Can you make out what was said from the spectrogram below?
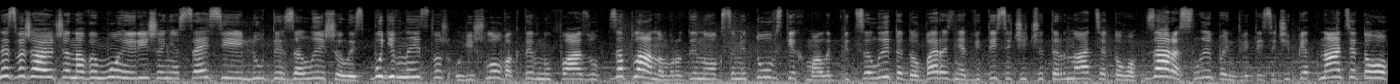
Незважаючи на вимоги рішення сесії, люди залишились. Будівництво ж увійшло в активну фазу. За планом родину Оксамітовських мали б відселити до березня 2014-го. Зараз липень 2015-го,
